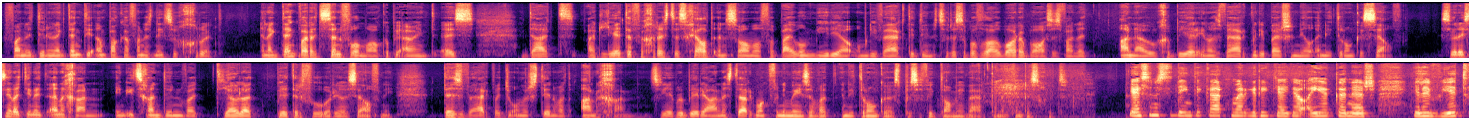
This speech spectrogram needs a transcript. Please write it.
van dit doen en ek dink die impak daarvan is net so groot. En ek dink wat dit sinvol maak op die ount is dat atlete vir Christus geld insamel vir Bybel Media om die werk te doen. So dis op 'n volhoubare basis wat dit aanhou gebeur en ons werk met die personeel in die tronke self. So dis nie dat jy net ingaan en iets gaan doen wat jou laat beter voel oor jouself nie. Dis werk wat jy ondersteun wat aangaan. So jy probeer die hande sterk maak van die mense wat in die tronke spesifiek daarmee werk en ek dink dit is goed. Jy is 'n studentekerk Margriet, jy het jou eie kinders. Jy weet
